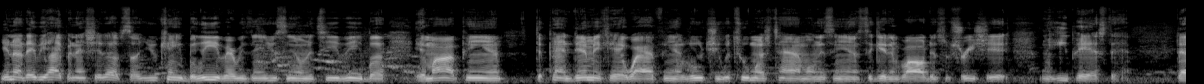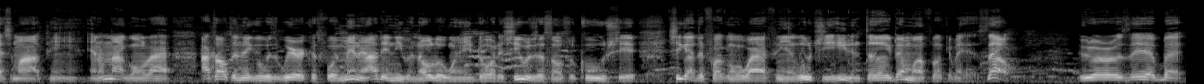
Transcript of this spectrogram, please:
You know, they be hyping that shit up. So you can't believe everything you see on the TV. But in my opinion, the pandemic had YFN Lucci with too much time on his hands to get involved in some street shit when he passed that. That's my opinion. And I'm not gonna lie, I thought the nigga was weird because for a minute I didn't even know Lil Wayne's daughter. She was just on some cool shit. She got the fucking with YFN Lucci. He done thugged that motherfucking ass out. You know what I'm saying? But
